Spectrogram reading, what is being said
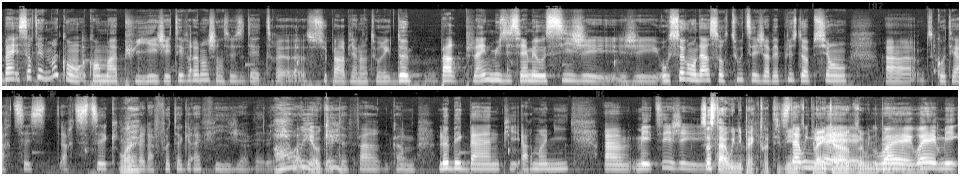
Ben, certainement qu'on m'a appuyée. J'ai été vraiment chanceuse d'être euh, super bien entourée de, par plein de musiciens, mais aussi, j'ai, au secondaire surtout, j'avais plus d'options euh, du côté artiste, artistique. Ouais. J'avais la photographie, j'avais le Ah choix oui, de, de- ok. de faire comme le big band, puis harmonie. Euh, mais, tu sais, j'ai... Ça, c'était à Winnipeg. Toi, tu viens du plein cœur de Winnipeg. Winnipeg. Ouais, mais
